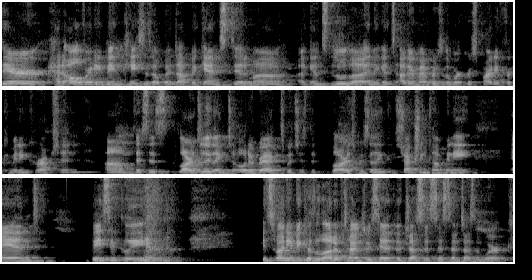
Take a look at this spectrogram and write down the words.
There had already been cases opened up against Dilma, against Lula, and against other members of the Workers' Party for committing corruption. Um, this is largely linked to Odebrecht, which is the large Brazilian construction company. And basically, it's funny because a lot of times we say that the justice system doesn't work.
